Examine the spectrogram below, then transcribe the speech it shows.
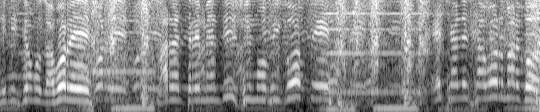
Iniciamos labores para el tremendísimo Bigotes. Échale sabor, Marcos.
